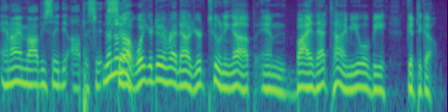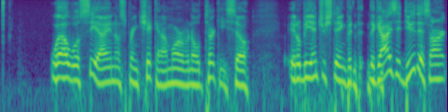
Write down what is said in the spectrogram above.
And I'm obviously the opposite. No, no, So- no. What you're doing right now is you're tuning up, and by that time, you will be good to go. Well, we'll see. I ain't no spring chicken. I'm more of an old turkey, so it'll be interesting. But the, the guys that do this aren't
